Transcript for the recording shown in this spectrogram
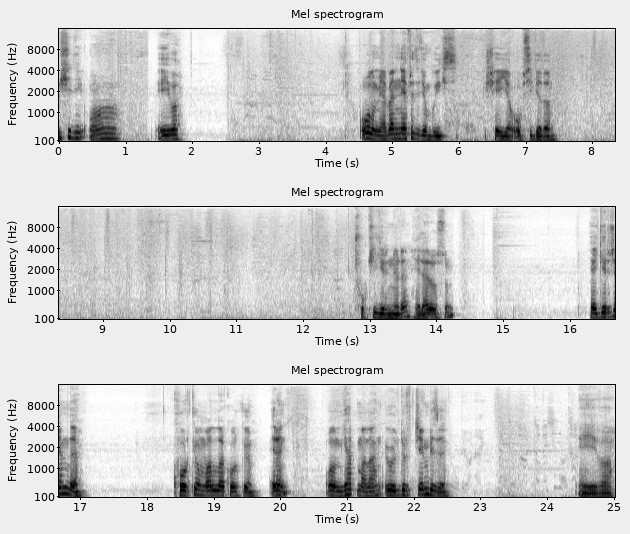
Bir şey değil. Aa, eyvah. Oğlum ya ben nefret ediyorum bu X şey ya Obsidia'dan. Çok iyi girin Eren. Helal olsun. Ya gireceğim de. Korkuyorum vallahi korkuyorum. Eren oğlum yapma lan. Öldürteceğim bizi. Eyvah.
